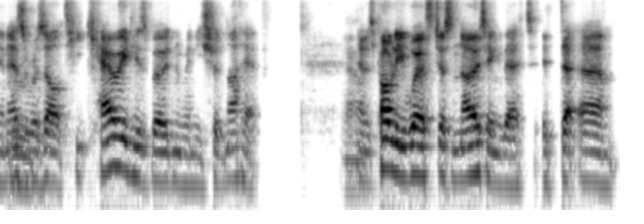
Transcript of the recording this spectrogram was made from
And as mm. a result, he carried his burden when he should not have. Yeah. And it's probably worth just noting that it, um,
